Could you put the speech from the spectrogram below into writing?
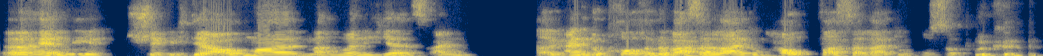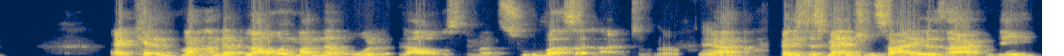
äh, Handy schicke ich dir auch mal, machen wir nicht jetzt, ein, eine gebrochene Wasserleitung, Hauptwasserleitung aus Saarbrücken. Erkennt man an der blauen Mandarole. Blau ist immer Zuwasserleitung. Okay. Ja? Wenn ich das Menschen zeige, sagen die,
